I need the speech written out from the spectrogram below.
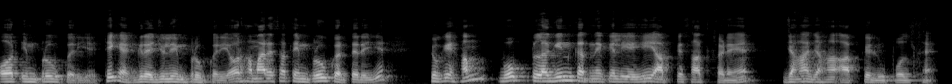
और इम्प्रूव करिए, ठीक है? ग्रेजुअली इम्प्रूव करिए, और हमारे साथ इम्प्रूव करते रहिए, क्योंकि हम वो प्लग इन करने के लिए ही आपके साथ खड़े हैं जहाँ जहाँ आपके लूपोल्स हैं,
